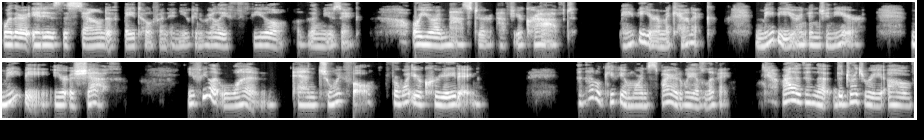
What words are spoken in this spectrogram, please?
Whether it is the sound of Beethoven and you can really feel the music, or you're a master at your craft. Maybe you're a mechanic. Maybe you're an engineer. Maybe you're a chef. You feel at one and joyful for what you're creating. And that'll give you a more inspired way of living rather than the, the drudgery of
